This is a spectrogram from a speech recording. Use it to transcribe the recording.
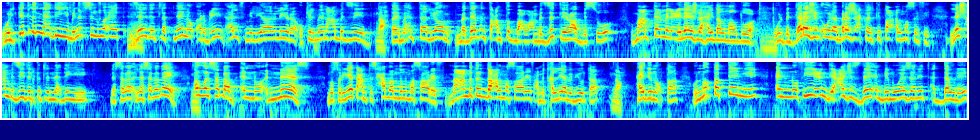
والكتلة النقدية بنفس الوقت زادت ل 42 ألف مليار ليرة وكل عم بتزيد. نعم. طيب ما أنت اليوم ما دام أنت عم تطبع وعم بتزت ليرات بالسوق وما عم تعمل علاج لهيدا الموضوع وبالدرجة الأولى برجعك للقطاع المصرفي ليش عم بتزيد الكتلة النقدية؟ لسبب لسببين. نعم. أول سبب أنه الناس مصريات عم تسحبها من المصارف ما عم بترد على المصارف عم بتخليها ببيوتها. نعم. هيدي نقطة. والنقطة الثانية إنه في عندي عجز دائم بموازنة الدولة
